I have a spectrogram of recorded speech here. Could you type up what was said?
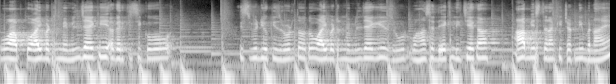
वो आपको आई बटन में मिल जाएगी। अगर किसी को इस वीडियो की ज़रूरत हो तो आई बटन में मिल जाएगी। ज़रूर वहाँ से देख लीजिएगा। आप इस तरह की चटनी बनाएँ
